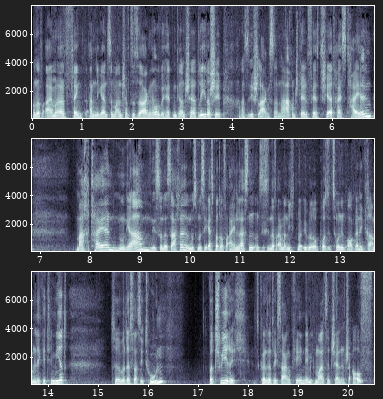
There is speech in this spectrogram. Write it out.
Und auf einmal fängt an, die ganze Mannschaft zu sagen, oh, wir hätten gern Shared Leadership. Also sie schlagen es danach und stellen fest, Shared heißt teilen. Macht teilen, nun ja, ist so eine Sache, da muss man sich erstmal darauf einlassen und sie sind auf einmal nicht mehr über Position im Organigramm legitimiert, sondern über das, was sie tun. Wird schwierig. Jetzt können Sie natürlich sagen, okay, nehme ich mal als eine Challenge auf,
